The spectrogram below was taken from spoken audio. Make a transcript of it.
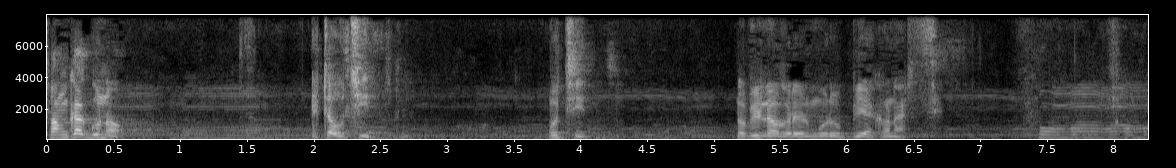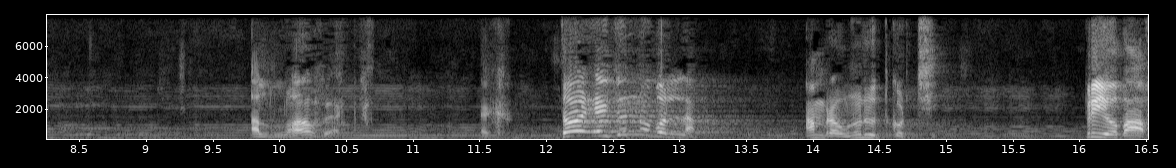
সংখ্যা গুণো। এটা উচিত। উচিত। নবীনগরের মুরব্বী এখন আসছে। আল্লাহ এখন তো এই জন্য বললাম আমরা অনুরোধ করছি প্রিয় বাপ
